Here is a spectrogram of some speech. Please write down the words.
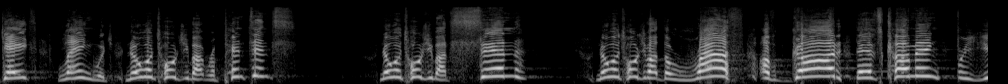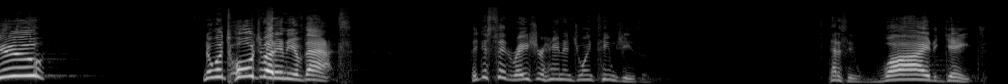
gate language. No one told you about repentance. No one told you about sin. No one told you about the wrath of God that is coming for you. No one told you about any of that. They just said, raise your hand and join Team Jesus. That is a wide gate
